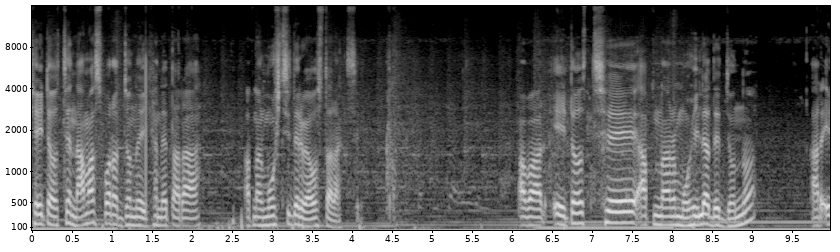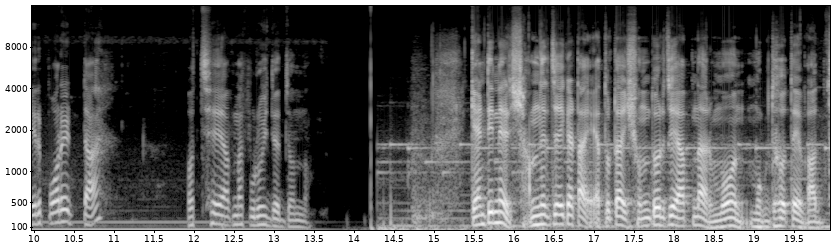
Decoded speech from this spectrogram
সেইটা হচ্ছে নামাজ পড়ার জন্য এখানে তারা আপনার মসজিদের ব্যবস্থা রাখছে। আবার এটা হচ্ছে আপনার মহিলাদের জন্য, আর এর পরেরটা হচ্ছে আপনার পুরুষদের জন্য। ক্যান্টিনের সামনের জায়গাটা এতটাই সুন্দর যে আপনার মন মুগ্ধ হতে বাধ্য।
